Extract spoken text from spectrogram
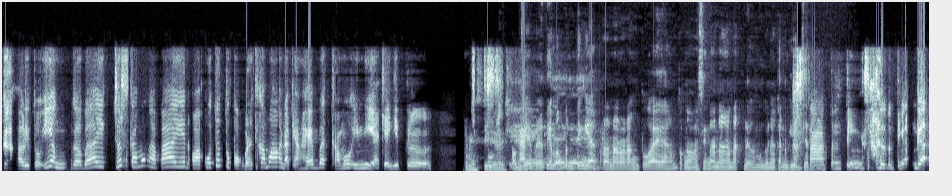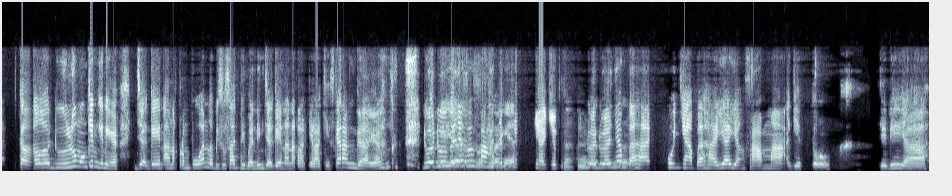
gak hal itu? Iya nggak baik. Terus kamu ngapain? Oh aku tuh tuh kok berarti kamu anak yang hebat. Kamu ini ya kayak gitu. Oke, Iya, berarti iya, emang iya, penting iya. ya peranan orang tua ya untuk ngawasin anak-anak dalam menggunakan gadget. Sangat penting, sangat penting. Nggak kalau dulu mungkin gini ya, jagain anak perempuan lebih susah dibanding jagain anak laki-laki. Sekarang enggak ya. Dua-duanya Iya, susah. dua-duanya. Ya, gitu. Dua-duanya bahaya, punya bahaya yang sama gitu. Jadi ya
